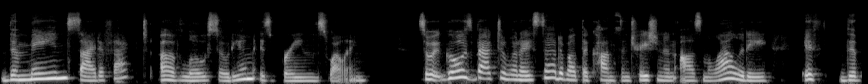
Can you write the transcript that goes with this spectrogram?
the main side effect of low sodium is brain swelling. So it goes back to what I said about the concentration and osmolality. If the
